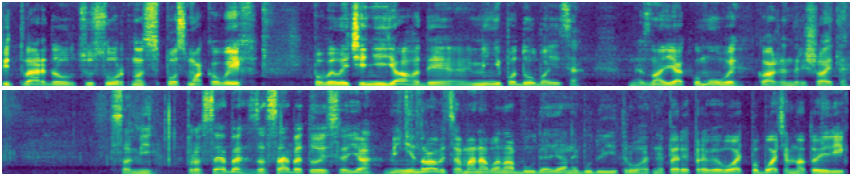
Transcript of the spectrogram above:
підтвердив цю сортність по смакових, по величині ягоди. Мені подобається. Не знаю, як кому ви кожен рішайте самі про себе, за себе. Тобто я, мені подобається, в мене вона буде. Я не буду її трогати, не перепрививати. Побачимо на той рік.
